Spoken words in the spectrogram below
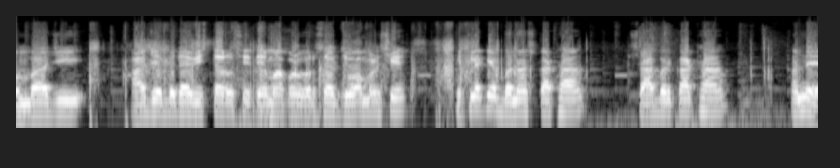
અંબાજી, આ જે બધા વિસ્તારો છે તેમાં પણ વરસાદ જોવા મળશે. એટલે કે બનાસકાંઠા, સાબરકાંઠા અને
